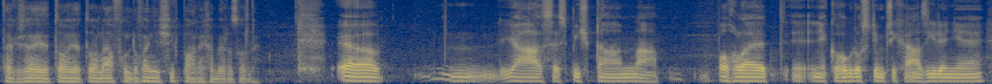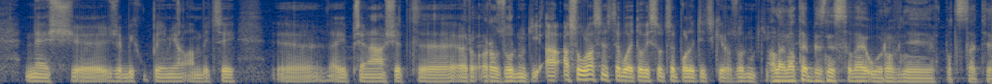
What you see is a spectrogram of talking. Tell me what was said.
takže je, to, je to na fundovanějších pánech, aby rozhodli. Já se spíš ptám na pohled někoho, kdo s tím přichází denně, než eh, že bych úplně měl ambici eh, tady přenášet rozhodnutí. A, a souhlasím s tebou, je to vysoce politické rozhodnutí. Ale na té biznisové úrovni v podstatě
